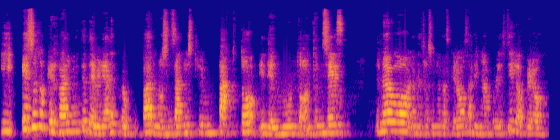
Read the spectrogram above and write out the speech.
Y eso es lo que realmente debería de preocuparnos, o sea, nuestro impacto en el mundo. Entonces, de nuevo, la menstruación es asquerosa ni nada por el estilo, pero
